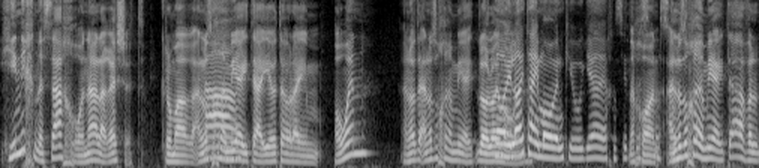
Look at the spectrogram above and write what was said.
היא נכנסה אחרונה לרשת. כלומר, אני לא זוכר מי אה. הייתה, היא הייתה אולי עם אוהן? אני לא יודע, אני לא זוכר מי הייתה, לא, לא, עם אוהן. לא, היא לא הייתה עם אוהן, כי הוא הגיע יחסית נכון, אני לא זוכר מי הייתה, אבל...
